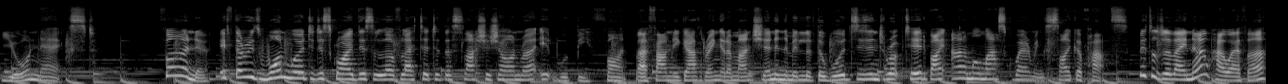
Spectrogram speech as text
You're next. Fun! If there is one word to describe this love letter to the slasher genre, it would be fun. A family gathering at a mansion in the middle of the woods is interrupted by animal mask wearing psychopaths. Little do they know, however,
